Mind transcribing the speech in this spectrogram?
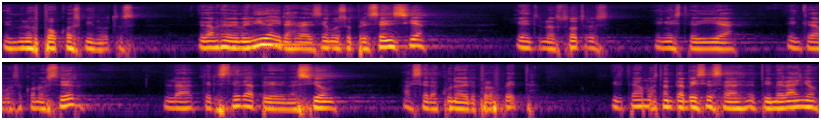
en unos pocos minutos. Le damos la bienvenida y le agradecemos su presencia entre nosotros en este día en que vamos a conocer la tercera peregrinación hacia la cuna del profeta. Gritábamos tantas veces el primer año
